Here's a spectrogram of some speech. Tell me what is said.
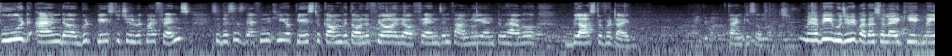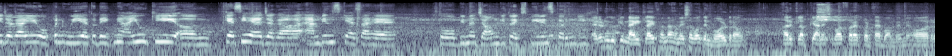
food and good place to chill with my friends so this is definitely a place to come with all of your friends and family and to have a blast of a time thank you so much मैं भी मुझे भी पता चला है कि एक नई जगह ये ओपन हुई है तो देखने आई हूँ कि um, कैसी है जगह एम्बियंस कैसा है तो अभी मैं जाऊँगी तो एक्सपीरियंस करूँगी। क्योंकि नाइट लाइफ में मैं हमेशा बहुत इन्वॉल्व रहा हूँ। हर क्लब के आने से बहुत फ़र्क पड़ता है बॉम्बे में और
